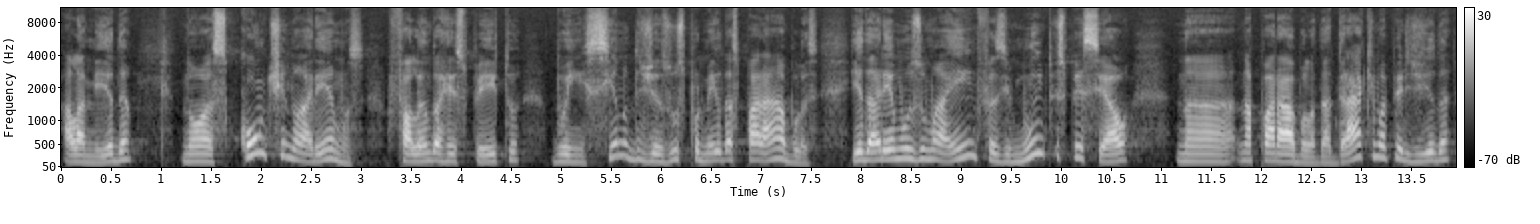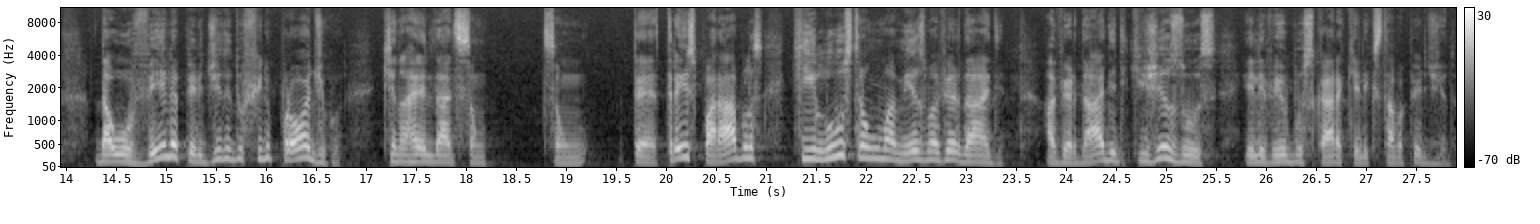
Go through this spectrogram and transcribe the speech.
Alameda. Nós continuaremos falando a respeito do ensino de Jesus por meio das parábolas e daremos uma ênfase muito especial na, na parábola da dracma perdida, da ovelha perdida e do filho pródigo, que na realidade são, são é, três parábolas que ilustram uma mesma verdade, a verdade de que Jesus ele veio buscar aquele que estava perdido.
